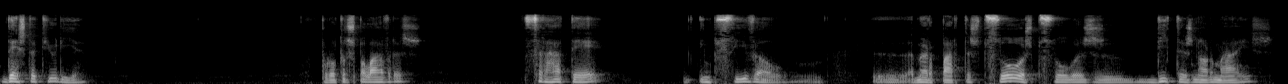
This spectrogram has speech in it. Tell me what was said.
desta teoria. Por outras palavras, será até impossível eh, a maior parte das pessoas, pessoas eh, ditas normais,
